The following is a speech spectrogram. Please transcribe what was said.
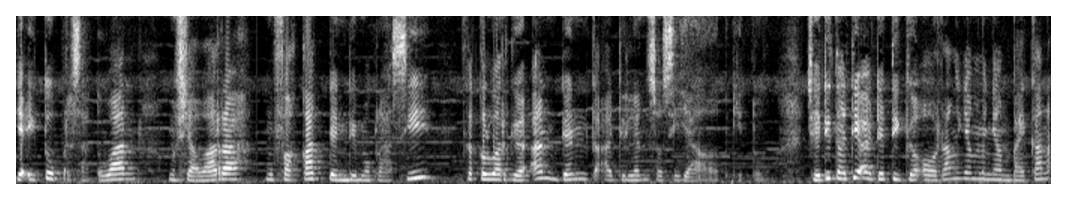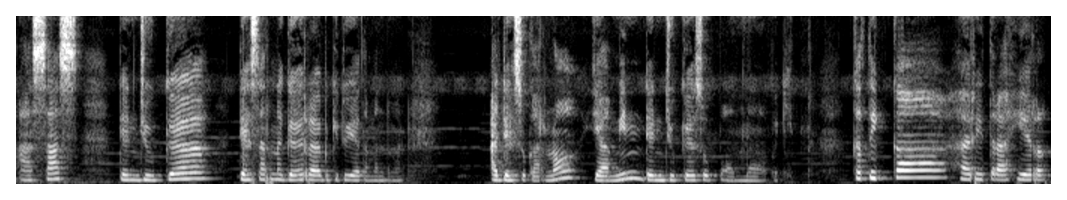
yaitu persatuan, musyawarah, mufakat dan demokrasi, kekeluargaan dan keadilan sosial begitu. Jadi tadi ada tiga orang yang menyampaikan asas dan juga dasar negara begitu ya teman-teman. Ada Soekarno, Yamin dan juga Supomo begitu. Ketika hari terakhir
